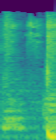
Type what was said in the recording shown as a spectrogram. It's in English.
shine.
